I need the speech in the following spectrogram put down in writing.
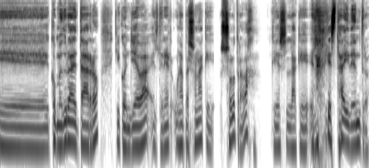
eh, comedura de tarro que conlleva el tener una persona que solo trabaja, que es la que, que está ahí dentro.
